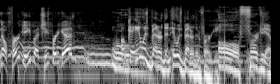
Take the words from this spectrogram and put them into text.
No Fergie, but she's pretty good. Okay, it was better than it was better than Fergie. Oh, Fergie. Yeah.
